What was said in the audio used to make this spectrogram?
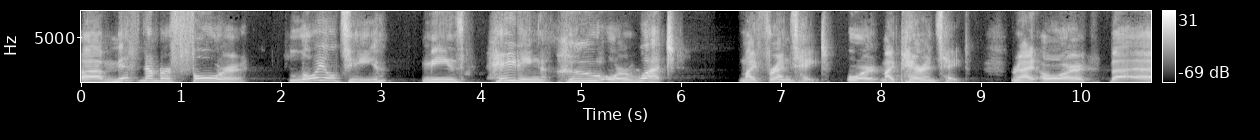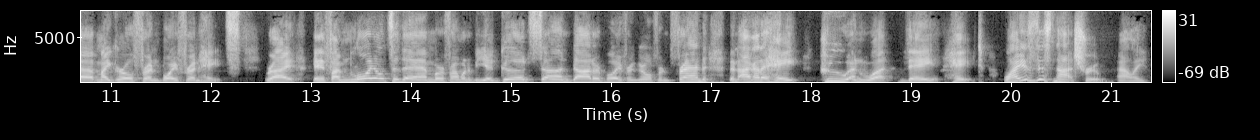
Uh, myth number four loyalty means hating who or what my friends hate or my parents hate right? Or uh, my girlfriend, boyfriend hates, right? If I'm loyal to them or if I want to be a good son, daughter, boyfriend, girlfriend, friend, then I got to hate who and what they hate. Why is this not true, Ali?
